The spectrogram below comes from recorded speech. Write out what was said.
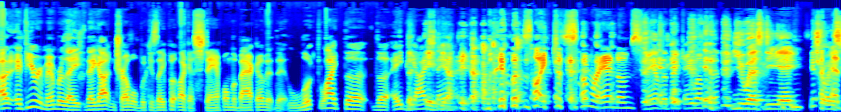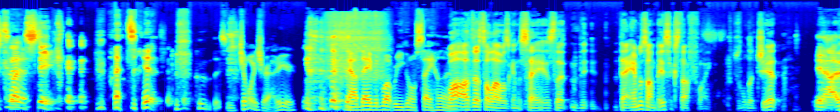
I, if you remember, they they got in trouble because they put like a stamp on the back of it that looked like the the API The stamp. API, yeah. it was like just some random stamp that they came up with. USDA choice That's cut it. steak. That's it. This is choice right here. Now, David, what were you going to say, hun? Well, that's all I was going to say is that the, the Amazon Basic stuff, like, legit. Yeah, I,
